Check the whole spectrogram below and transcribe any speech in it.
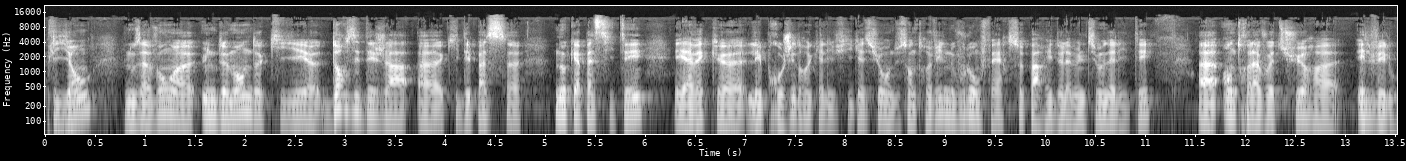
pliants, nous avons une demande qui est d'ores et déjà, qui dépasse nos capacités. Et avec euh, les projets de requalification du centre-ville, nous voulons faire ce pari de la multimodalité euh, entre la voiture euh, et le vélo.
